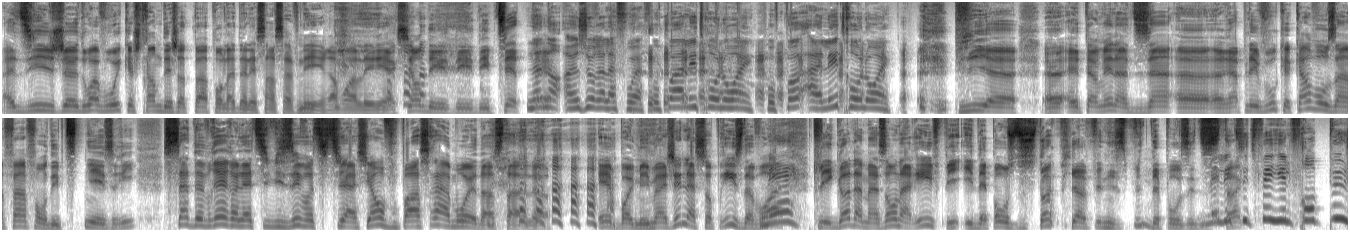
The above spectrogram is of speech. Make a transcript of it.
Elle dit Je dois avouer que je tremble déjà de peur pour l'adolescence à venir, à voir les réactions des, des, des petites. Non, non, un jour à la fois. Faut pas aller trop loin. Faut pas aller trop loin. Puis euh, euh, elle termine en disant euh, rappelez-vous que quand vos enfants font des petites niaiseries, ça devrait relativiser votre situation. Vous passerez à moi dans ce temps-là. Eh boy, mais imagine la surprise de voir Mais- que les gars d'Amazon arrivent puis ils déposent du stock puis ils en finissent plus de déposer du Mais les stock. petites filles, ils le feront plus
